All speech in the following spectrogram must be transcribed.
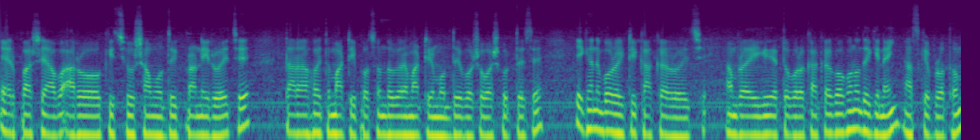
এর পাশে আরও কিছু সামুদ্রিক প্রাণী রয়েছে। তারা হয়তো মাটি পছন্দ করে, মাটির মধ্যে বসবাস করতেছে। এখানে বড় একটি কাঁকড়া রয়েছে। আমরা এই এত বড় কাঁকড়া কখনো দেখি নাই, আজকে প্রথম।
